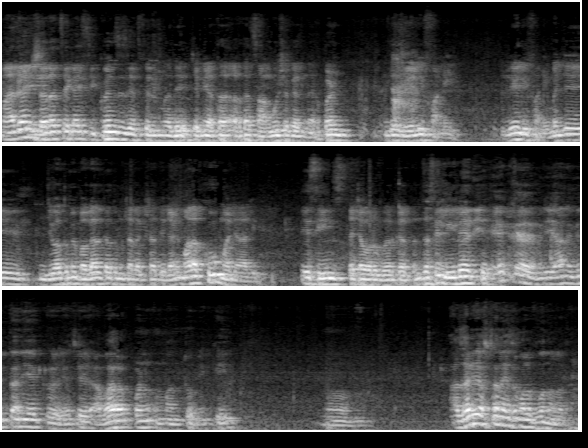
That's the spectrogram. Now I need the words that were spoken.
माझे आणि शरदचे काही सिक्वेन्सेस आहेत फिल्ममध्ये जे मी आता अर्थात सांगू शकत नाही पण म्हणजे रिअली फनी रिअली फनी म्हणजे जेव्हा तुम्ही बघाल तर तुमच्या लक्षात येईल. आणि मला खूप मजा आली. ते सीन्स त्याच्याबरोबर करताना. जसे लिहिले एक म्हणजे या निमित्ताने एक याचे आभार पण मानतो मी की आजारी असताना याचा मला फोन आला होता.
